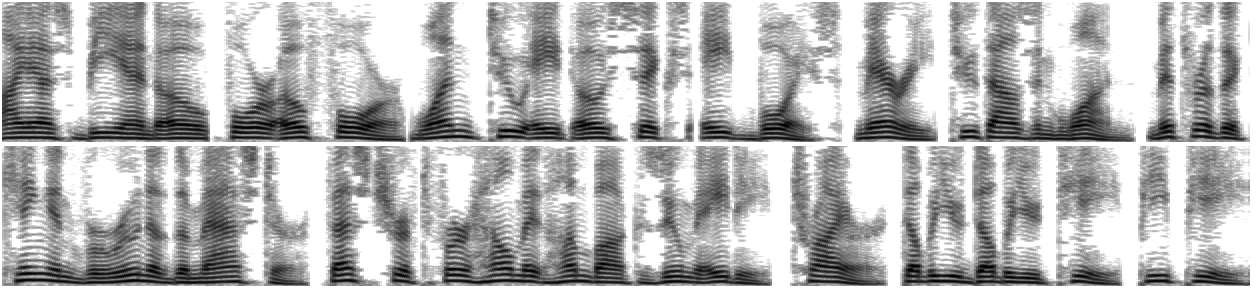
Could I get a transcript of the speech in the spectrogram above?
ISBN 0-404-12806-8 Boyce, Mary 2001, Mithra the King and Varuna the Master, Festschrift für Helmut Humbach Zoom 80, Trier, WWT pp.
